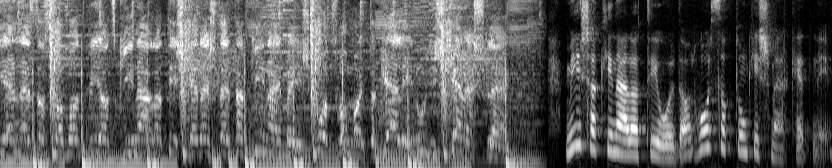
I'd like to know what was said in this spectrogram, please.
Ilyen ez a szabad piac, kínálat és kereslet, hát kínálj be és kocva, majd a kellén úgyis kereslek. Mi is a kínálati oldal? Hol szoktunk ismerkedni?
